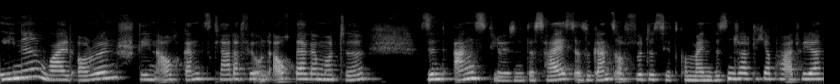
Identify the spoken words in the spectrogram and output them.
Mandarine, Wild Orange stehen auch ganz klar dafür und auch Bergamotte sind angstlösend. Das heißt, also ganz oft wird es, jetzt kommt mein wissenschaftlicher Part wieder,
